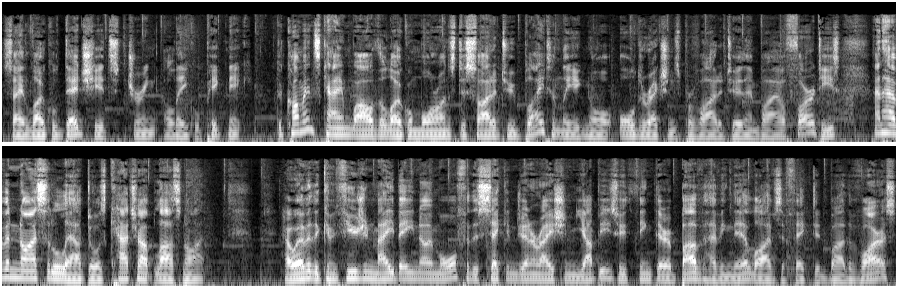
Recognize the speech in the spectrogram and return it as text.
say local dead shits during a legal picnic. The comments came while the local morons decided to blatantly ignore all directions provided to them by authorities and have a nice little outdoors catch up last night. However, the confusion may be no more for the second generation yuppies who think they're above having their lives affected by the virus,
